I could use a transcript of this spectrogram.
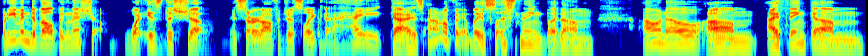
But even developing this show, what is this show? It started off with just like, hey guys, I don't know if anybody's listening, but um, I don't know. Um, I think um,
